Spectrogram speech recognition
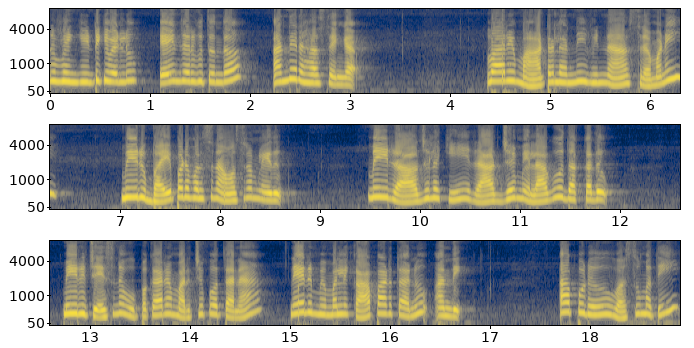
నువ్వింకింటికి వెళ్ళు ఏం జరుగుతుందో అంది రహస్యంగా. వారి మాటలన్నీ విన్న శ్రమణి మీరు భయపడవలసిన అవసరం లేదు. మీ రాజులకి రాజ్యం ఎలాగూ దక్కదు. మీరు చేసిన ఉపకారం మర్చిపోతానా? నేను మిమ్మల్ని కాపాడతాను అంది. అప్పుడు వసుమతి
